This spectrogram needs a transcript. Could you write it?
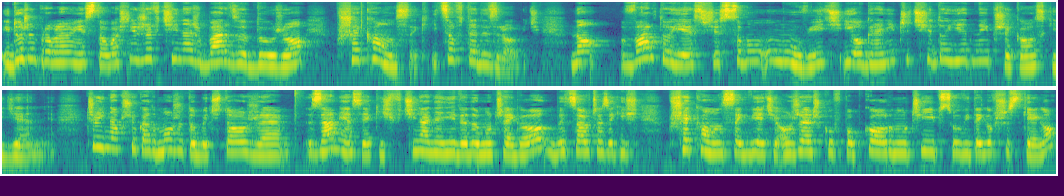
I dużym problemem jest to właśnie, że wcinasz bardzo dużo przekąsek. I co wtedy zrobić? No, warto jest się z sobą umówić i ograniczyć się do jednej przekąski dziennie. Czyli na przykład może to być to, że zamiast jakichś wcinania nie wiadomo czego, cały czas jakiś przekąsek, wiecie, orzeszków, popcornu, chipsów i tego wszystkiego,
